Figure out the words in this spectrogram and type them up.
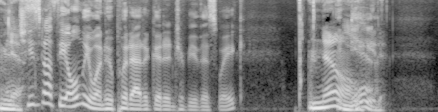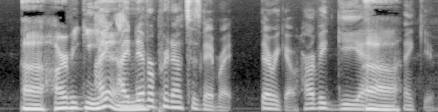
Yes. She's not the only one who put out a good interview this week. no. Indeed. Uh, Harvey Guillén. I, I never pronounce his name right. There we go. Harvey Guillén. Uh, Thank you.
